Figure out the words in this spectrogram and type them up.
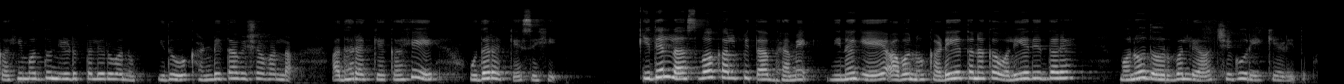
ಕಹಿಮದ್ದು ನೀಡುತ್ತಲಿರುವನು. ಇದು ಖಂಡಿತ ವಿಷವಲ್ಲ. ಅದರಕ್ಕೆ ಕಹಿ, ಉದರಕ್ಕೆ ಸಿಹಿ. ಇದೆಲ್ಲ ಸ್ವಕಲ್ಪಿತ ಭ್ರಮೆ. ನಿನಗೆ ಅವನು ಕಡೆಯ ತನಕ ಒಲಿಯದಿದ್ದರೆ? ಮನೋದೌರ್ಬಲ್ಯ ಚಿಗುರಿ ಕೇಳಿತು.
